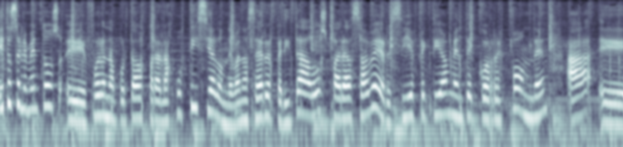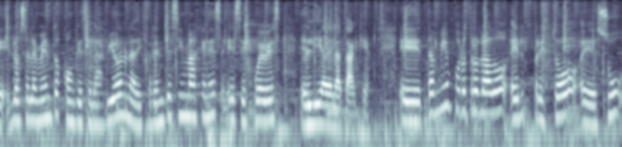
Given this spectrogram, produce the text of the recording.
Estos elementos eh, fueron aportados para la justicia, donde van a ser peritados para saber si efectivamente corresponden a eh, los elementos con que se las vio en las diferentes imágenes ese jueves, el día del ataque. Eh, también, por otro lado, él prestó su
